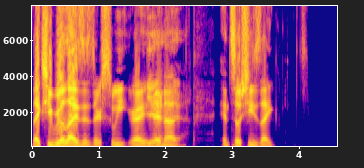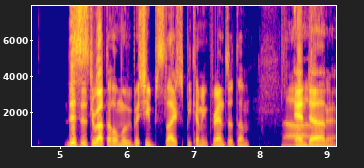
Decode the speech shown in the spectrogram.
like she realizes they're sweet, right? Yeah, they're not, yeah. and so she's like, this is throughout the whole movie, but she starts becoming friends with them. Ah, and um, okay.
